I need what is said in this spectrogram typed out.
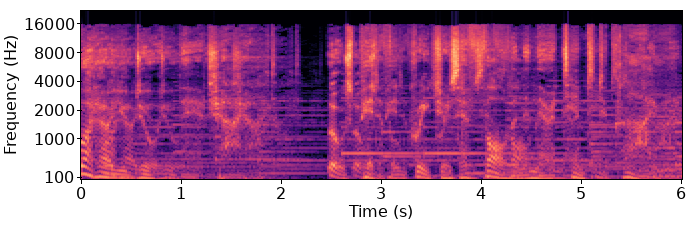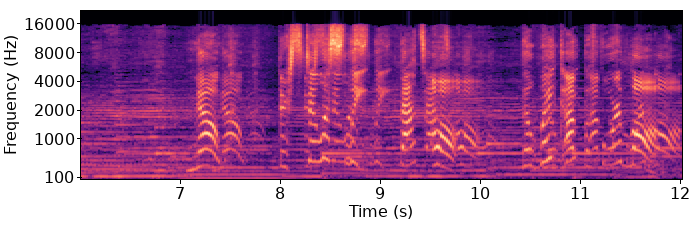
What are you doing there, child? Those pitiful creatures have fallen in their attempt to climb. No, they're still asleep. That's all. They'll wake up before long.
